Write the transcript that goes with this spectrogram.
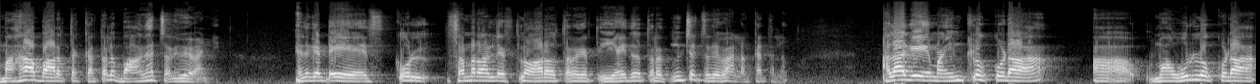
మహాభారత కథలు బాగా చదివేవాడిని. ఎందుకంటే స్కూల్ సమ్మర్ హాలిడేస్లో ఆరో తరగతి ఐదో తరగతి నుంచే చదివేవాళ్ళం కథలు. అలాగే మా ఇంట్లో కూడా మా ఊర్లో కూడా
